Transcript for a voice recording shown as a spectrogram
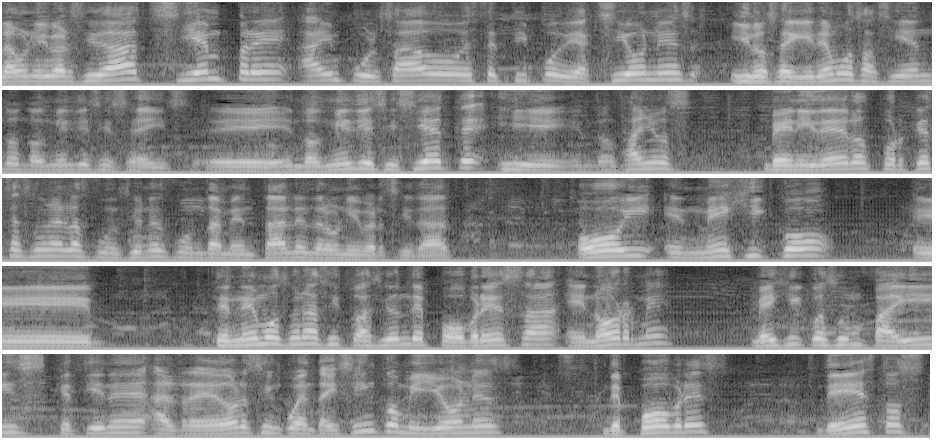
La universidad siempre ha impulsado este tipo de acciones y lo seguiremos haciendo en 2016, eh, en 2017 y en los años venideros porque esta es una de las funciones fundamentales de la universidad. Hoy en México eh, tenemos una situación de pobreza enorme, México es un país que tiene alrededor de 55 millones de pobres. De estos,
